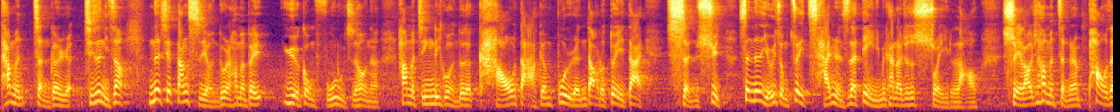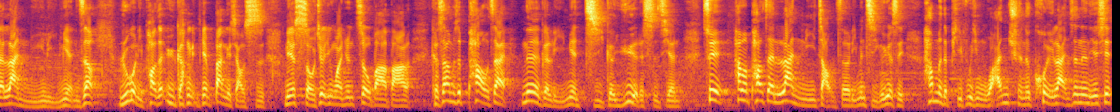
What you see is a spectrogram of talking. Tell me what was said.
他们整个人其实你知道，那些当时有很多人他们被。越共俘虏之后呢，他们经历过很多的拷打跟不人道的对待、审讯，甚至有一种最残忍是在电影里面看到，就是水牢。水牢就他们整个人泡在烂泥里面，你知道，如果你泡在浴缸里面半个小时，你的手就已经完全皱巴巴了。可是他们是泡在那个里面几个月的时间，所以他们泡在烂泥沼泽里面几个月时间，他们的皮肤已经完全的溃烂，甚至那些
